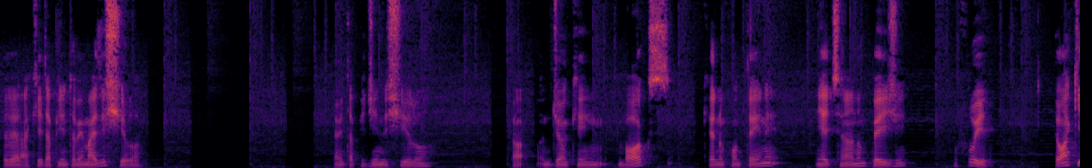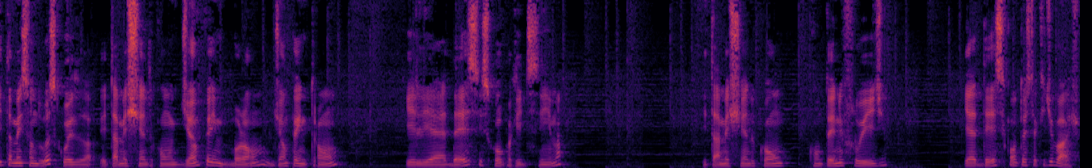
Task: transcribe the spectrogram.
acelerar. Aqui tá pedindo também mais estilo. Ó. Então ele tá pedindo estilo ó, Junkin Box que é no container, e adicionando um page no fluido. Então aqui também são duas coisas. Ó. Ele está mexendo com o Jumping Brom, Jumping Tron, que ele é desse escopo aqui de cima. E está mexendo com Container Fluid, que é desse contexto aqui de baixo.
